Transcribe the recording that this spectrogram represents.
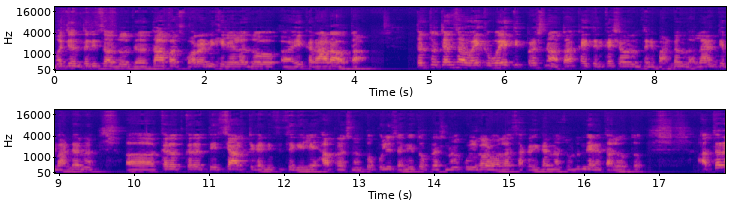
मध्यंतरीचा जो दहा पाच पोरांनी केलेला जो एक राडा होता तर तो त्यांचा वैक वैयक्तिक प्रश्न होता. काहीतरी कशावरून तरी भांडण झालं आणि ते भांडण करत करत ते चार ठिकाणी तिथे गेले. हा प्रश्न तो पोलिसांनी तो प्रश्न उलगाळवाला सकाळी त्यांना सोडून देण्यात आलं होतं. तर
